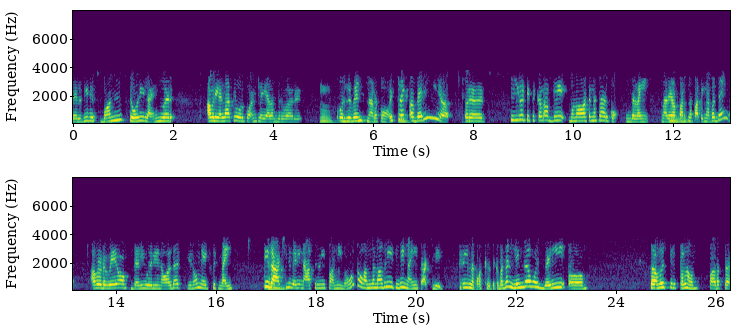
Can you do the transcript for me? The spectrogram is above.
there be this one story line where அவர் எல்லாத்தையும் ஒரு பாயிண்ட்ல இழந்துருவாரு. ஒரு ரிவெஞ்ச் நடக்கும். இட்ஸ் லைக் அ வெரி ஒரு ஸ்டீரியோடிபிக்கலா அப்படியே மொனாட்டனஸா இருக்கும் இந்த லைன் நிறைய படத்துல பாத்தீங்கன்னா. பட் தென் அவரோட way of delivery and all that you know makes it nice is actually very naturally funny no so அந்த மாதிரி இட் பி நைஸ் ஆக்சுவலி ஸ்க்ரீன்ல பாக்குறதுக்கு. But then Lingaa was very தவிர்த்திருக்கலாம் படத்தை.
